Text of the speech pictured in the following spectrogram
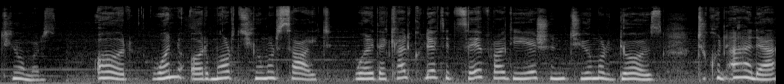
tumors or one or more tumor site where the calculated safe radiation tumor dose تكون أعلى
